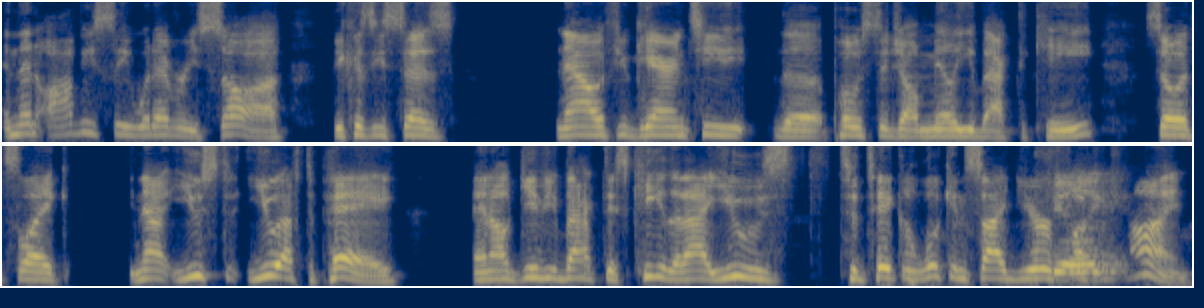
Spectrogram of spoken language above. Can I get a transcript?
and then obviously whatever he saw because he says now if you guarantee the postage i'll mail you back the key. So it's like now you st- you have to pay and i'll give you back this key that i used to take a look inside your feel fucking like- mind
